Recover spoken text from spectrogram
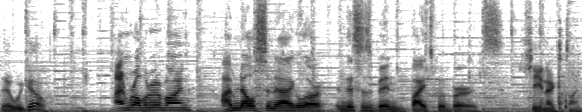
There we go. I'm Robert Irvine. I'm Nelson Agholor, and this has been Bites with Birds. See you next time.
